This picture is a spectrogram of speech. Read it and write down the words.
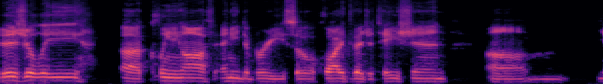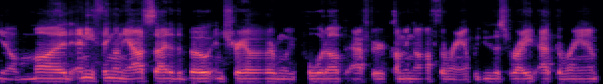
visually uh, cleaning off any debris. So aquatic vegetation, um, you know, mud, anything on the outside of the boat and trailer when we pull it up after coming off the ramp. We do this right at the ramp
